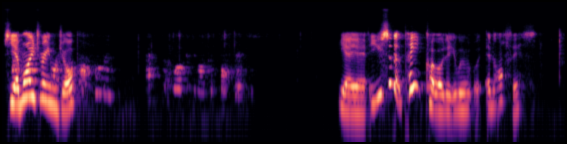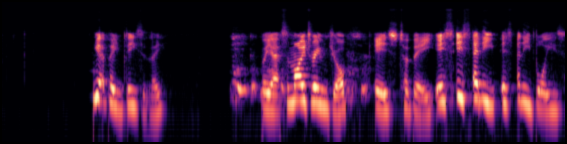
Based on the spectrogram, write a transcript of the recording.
So yeah, my dream job. I'll probably end up working in like an office. Yeah, yeah. You still get paid quite well, don't you, with an office? You get paid decently. Yeah, you get But yeah, so my dream job is to be it's it's any it's any boy's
